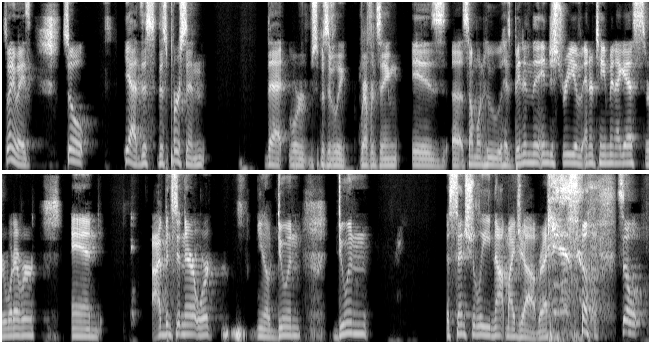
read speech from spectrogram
So, anyways, so yeah, this this person that we're specifically referencing is uh, someone who has been in the industry of entertainment, I guess, or whatever. And I've been sitting there at work, you know, doing doing essentially not my job, right? so, so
